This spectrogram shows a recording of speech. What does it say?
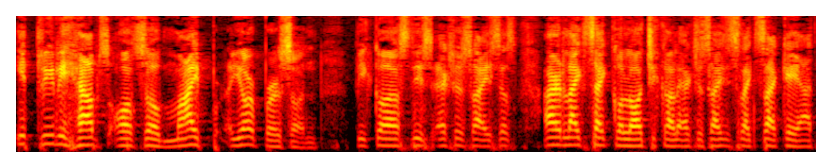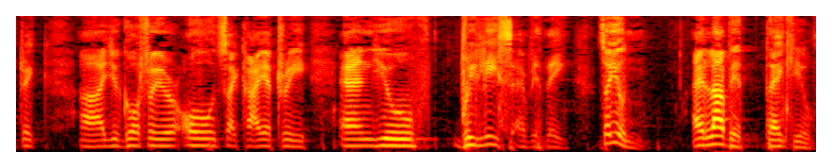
it really helps also my your person because these exercises are like psychological exercises, like psychiatric. Uh, you go through your own psychiatry and you release everything. So yun, I love it. Thank you.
